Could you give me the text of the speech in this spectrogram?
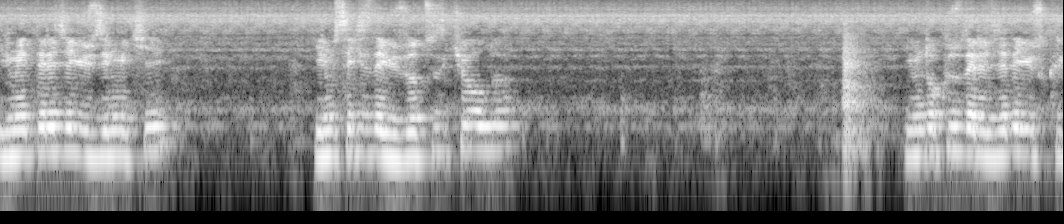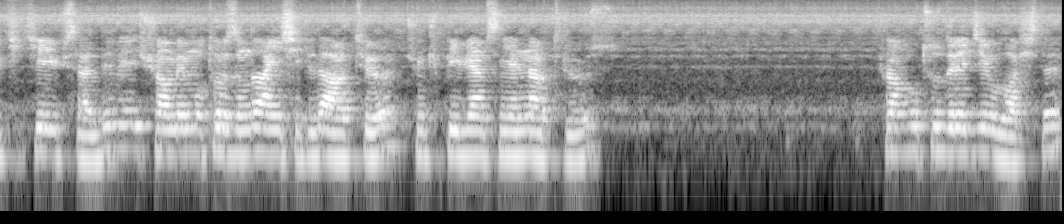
27 derece 122 28 de 132 oldu. 29 derecede 142'ye yükseldi ve şu an benim motor hızım da aynı şekilde artıyor. Çünkü PWM sinyalini artırıyoruz. Şu an 30 dereceye ulaştı.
